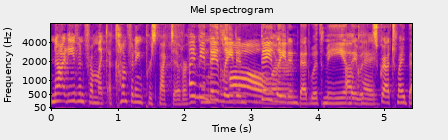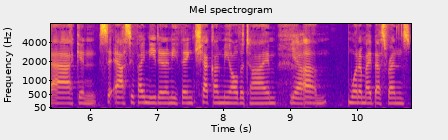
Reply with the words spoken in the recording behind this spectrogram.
Not even from like a comforting perspective or I mean, they laid in they or- laid in bed with me, and they would scratch my back and ask if I needed anything, check on me all the time. Yeah. Um, one of my best friends,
